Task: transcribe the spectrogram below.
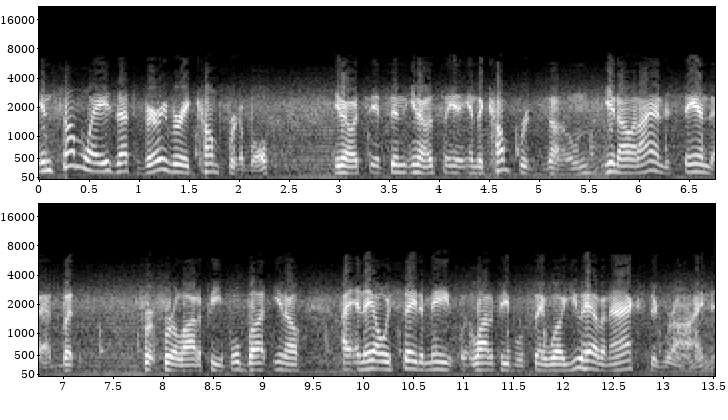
in some ways, that's very very comfortable. You know, it's it's in you know it's in the comfort zone. You know, and I understand that, but for for a lot of people, but you know, I, and they always say to me, a lot of people say, well, you have an axe to grind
